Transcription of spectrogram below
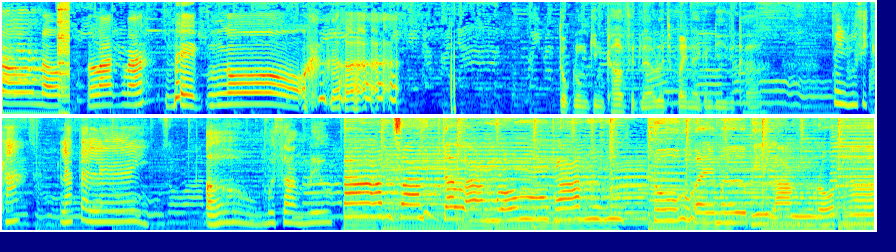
no no รักนะ เด็กโง่ ตกลงกินข้าวเสร็จแล้วเราจะไปไหนกันดีสิคะไม่รู้สิคะ แล้วแต่เลยอ้าวมาสั่งเร็ว น้ำสั่งจะหลังลงพลัน ด้วยมือพี่หลังรถให้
